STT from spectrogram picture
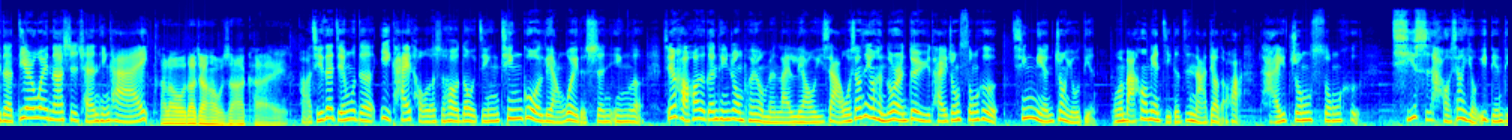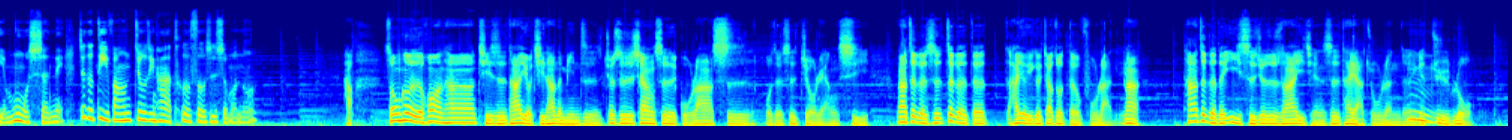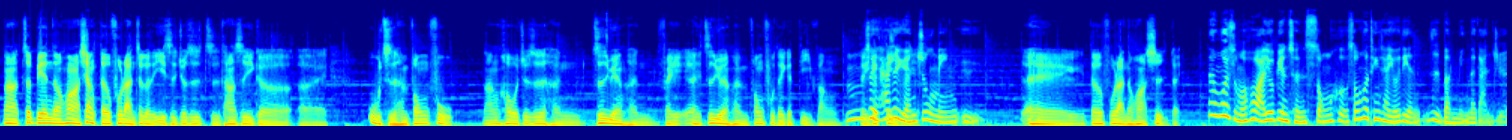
的第二位呢是陈廷凯，Hello，大家好，我是阿凯。好，其实，在节目的一开头的时候，都已经听过两位的声音了。先好好的跟听众朋友们来聊一下。我相信有很多人对于台中松鹤青年壮游点，我们把后面几个字拿掉的话，台中松鹤其实好像有一点点陌生呢。这个地方究竟它的特色是什么呢？好。松鹤的话，它其实它有其他的名字，就是像是古拉斯或者是九良溪。那这个是这个的，还有一个叫做德弗兰。那它这个的意思就是说，它以前是泰雅族人的一个聚落。那这边的话，像德弗兰这个的意思，就是指它是一个呃物质很丰富，然后就是很资源很肥呃资源很丰富的一个地方。嗯，所以它是原住民语。诶，德弗兰的话是对，但为什么后来又变成松鹤？松鹤听起来有点日本名的感觉。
